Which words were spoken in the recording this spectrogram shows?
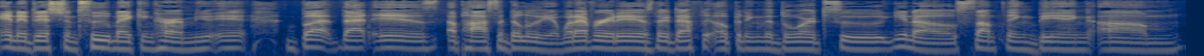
in addition to making her a mutant, but that is a possibility. And whatever it is, they're definitely opening the door to, you know, something being, um,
